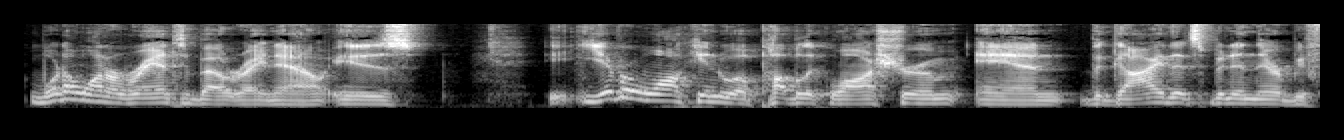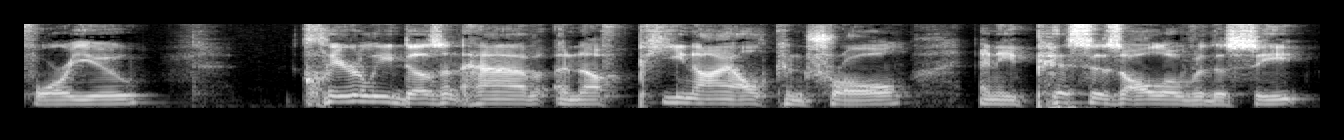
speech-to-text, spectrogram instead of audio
what I want to rant about right now is you ever walk into a public washroom and the guy that's been in there before you clearly doesn't have enough penile control and he pisses all over the seat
